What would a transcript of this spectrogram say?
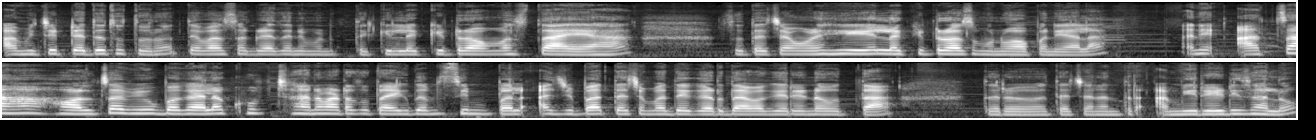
आम्ही चिट्ट्या देत होतो ना तेव्हा सगळ्या जणी म्हणते की लकी ड्रॉ मस्त आहे हा. सो त्याच्यामुळे हे लकी ड्रॉस म्हणू आपण याला. आणि आजचा हा हॉलचा व्ह्यू बघायला खूप छान वाटत होता. एकदम सिंपल अजिबात त्याच्यामध्ये गर्दा वगैरे नव्हता. तर त्याच्यानंतर आम्ही रेडी झालो.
